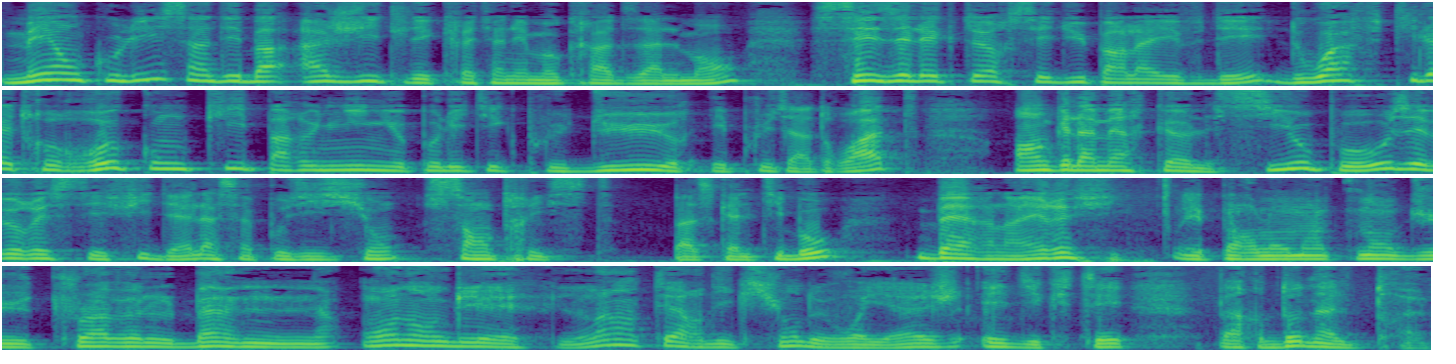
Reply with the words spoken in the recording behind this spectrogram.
Mais en coulisses, un débat agite les chrétiens démocrates allemands. Ces électeurs séduits par l'AFD doivent-ils être reconquis par une ligne politique plus dure et plus à droite? Angela Merkel s'y oppose et veut rester fidèle à sa position centriste. Pascal Thibault, Berlin RFI. Et parlons maintenant du travel ban en anglais, l'interdiction de voyage édictée par Donald Trump.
